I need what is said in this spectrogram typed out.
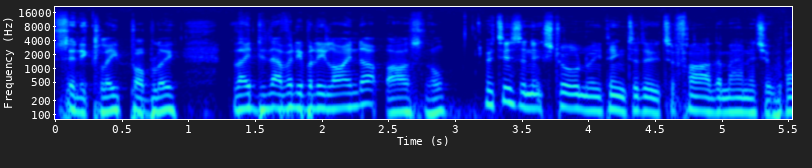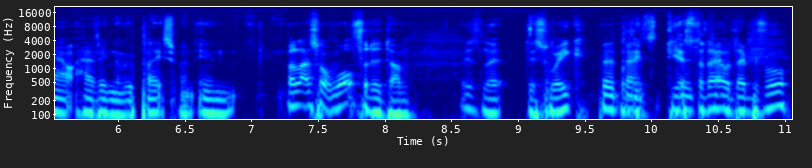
cynically, probably they didn't have anybody lined up. Arsenal. It is an extraordinary thing to do to fire the manager without having a replacement in. Well, that's what Watford had done, isn't it? This week, But that's, yesterday or the day before.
